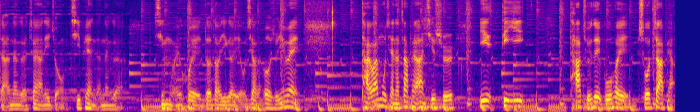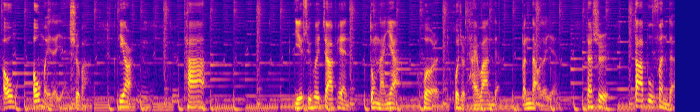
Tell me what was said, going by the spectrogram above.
的那个这样的一种欺骗的那个。行为会得到一个有效的遏制，因为台湾目前的诈骗案其实一第一，他绝对不会说诈骗欧欧美的人是吧？第二，他也许会诈骗东南亚或者或者台湾的本岛的人，但是大部分的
